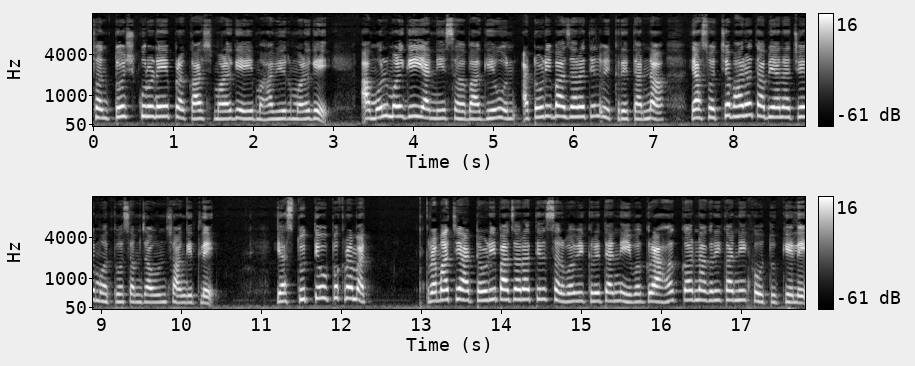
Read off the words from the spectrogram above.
संतोष कुरणे प्रकाश मळगे महावीर मळगे अमोल मळगे यांनी सहभाग घेऊन आठवडी बाजारातील विक्रेत्यांना या स्वच्छ भारत अभियानाचे महत्त्व समजावून सांगितले. या स्तुत्य उपक्रमात क्रमाचे आठवडी बाजारातील सर्व विक्रेत्यांनी व ग्राहक नागरिकांनी कौतुक केले.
